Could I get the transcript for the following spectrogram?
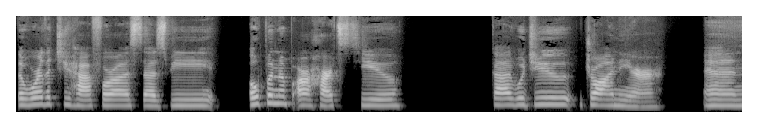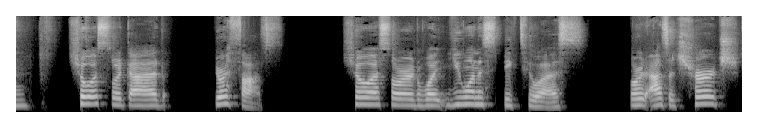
the word that you have for us as we open up our hearts to you. God, would you draw near and show us, Lord God, your thoughts. Show us, Lord, what you want to speak to us, Lord, as a church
